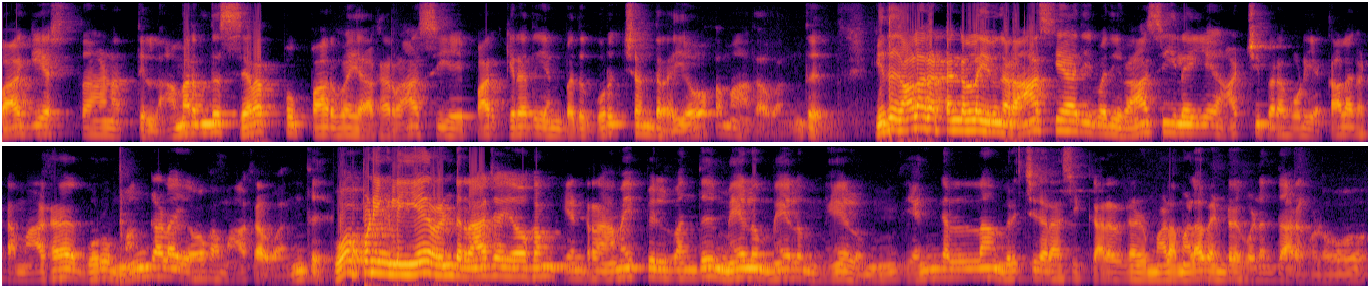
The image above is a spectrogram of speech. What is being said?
பாக்கியஸ்தானத்தில் அமர்ந்து சிறப்பு பார்வையாக ராசியை பார்க்கிறது என்பது குருச்சந்திர யோகமாக வந்து இது காலகட்டங்களில் இவங்க ராசியாதிபதி ராசியிலேயே ஆட்சி பெறக்கூடிய காலகட்டமாக குரு மங்கள யோகமாக வந்து ஓப்பனிங்லேயே ரெண்டு ராஜயோகம் என்ற அமைப்பில் வந்து மேலும் மேலும் மேலும் எங்கெல்லாம் விருச்சிக ராசிக்காரர்கள் மளமளவென்று விழுந்தார்களோ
